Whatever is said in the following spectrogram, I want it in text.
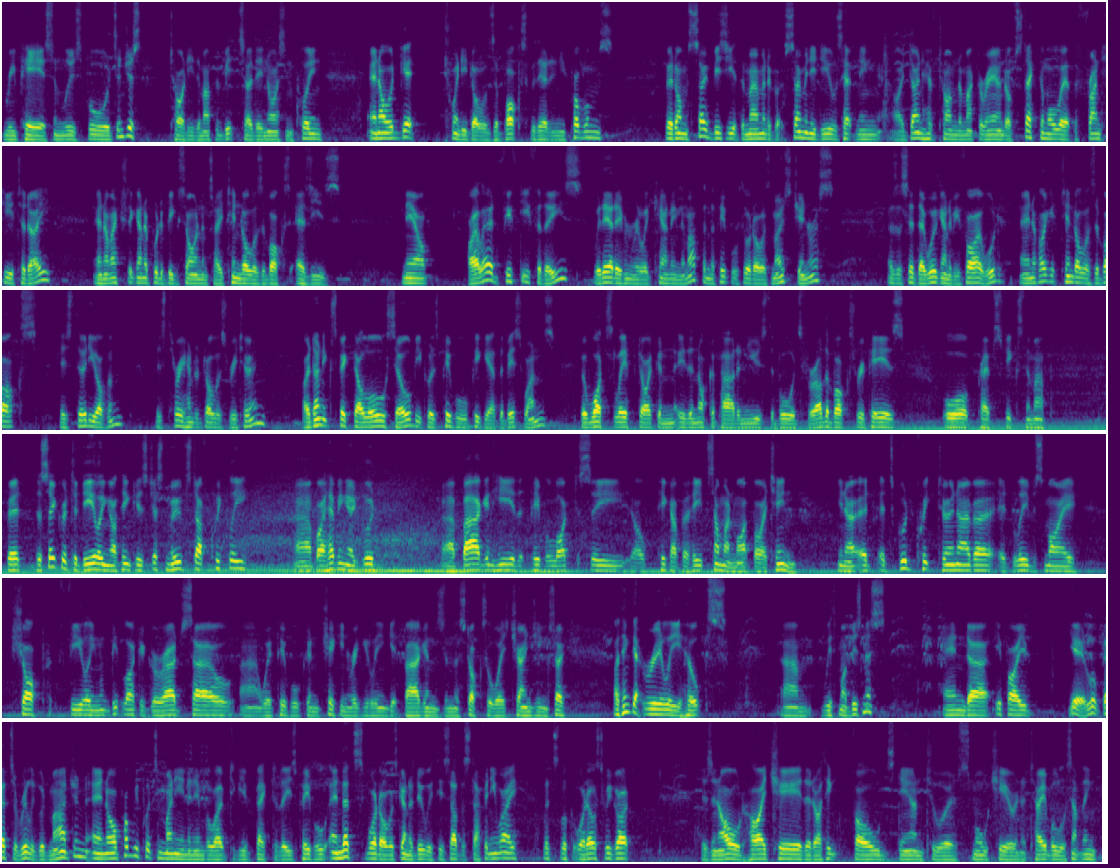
repair some loose boards and just tidy them up a bit so they're nice and clean and I would get $20 a box without any problems. But I'm so busy at the moment I've got so many deals happening I don't have time to muck around. I've stacked them all out the front here today and I'm actually going to put a big sign and say $10 a box as is. Now I allowed 50 for these without even really counting them up and the people thought I was most generous. As I said they were going to be firewood and if I get $10 a box there's 30 of them there's $300 returned I don't expect they'll all sell because people will pick out the best ones, but what's left I can either knock apart and use the boards for other box repairs or perhaps fix them up. But the secret to dealing I think is just move stuff quickly uh, by having a good uh, bargain here that people like to see. I'll pick up a heap, someone might buy 10. You know, it, it's good quick turnover, it leaves my shop feeling a bit like a garage sale uh, where people can check in regularly and get bargains and the stock's always changing. So I think that really helps um, with my business. And uh, if I, yeah, look, that's a really good margin and I'll probably put some money in an envelope to give back to these people. And that's what I was going to do with this other stuff anyway. Let's look at what else we got. There's an old high chair that I think folds down to a small chair and a table or something.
